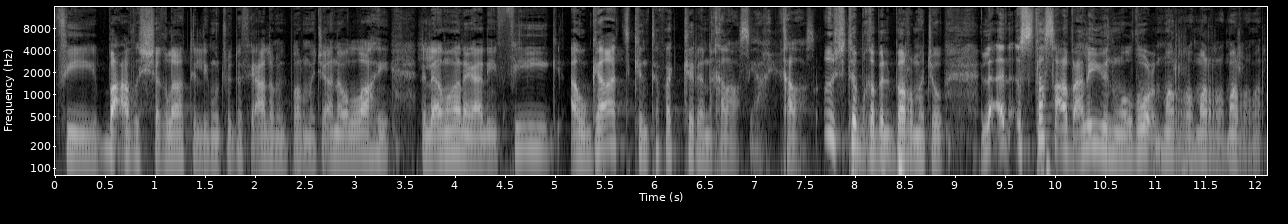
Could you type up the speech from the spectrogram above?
في بعض الشغلات اللي موجودة في عالم البرمجة. أنا والله للأمانة يعني في أوقات كنت أفكر إن خلاص يا أخي خلاص إيش تبغى بالبرمجة؟ لا استصعب علي الموضوع مرة مرة مرة مرة.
